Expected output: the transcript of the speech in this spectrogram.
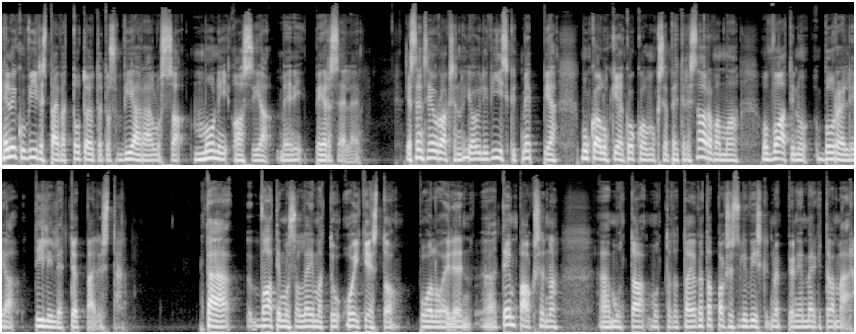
Helmikuun viides päivä toteutetussa vierailussa moni asia meni perseelleen. Ja sen seurauksena jo yli 50 meppiä, mukaan lukien kokoomuksen Petri Sarvamaa, on vaatinut Borrellia tilille töppäilystään. Tämä vaatimus on leimattu oikeistopuolueiden tempauksena – mutta, mutta tota, joka tapauksessa yli 50 meppiä on ihan merkittävä määrä.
